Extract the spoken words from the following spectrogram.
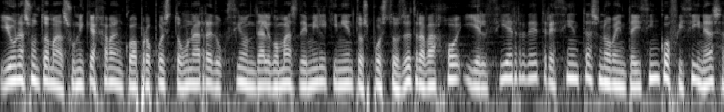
Y un asunto más, Unicaja Banco ha propuesto una reducción de algo más de 1.500 puestos de trabajo y el cierre de 395 oficinas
